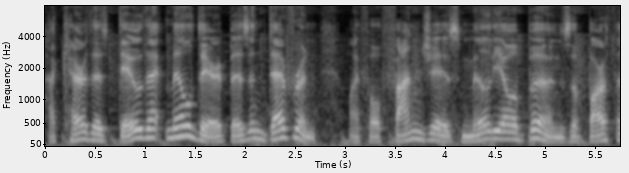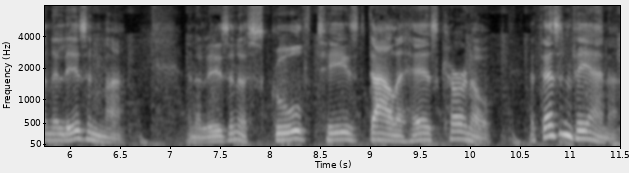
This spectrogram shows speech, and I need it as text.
ha cerdes deudec mildir bis in devron my fo fanges milio burns a barth an elizen ma. An elizen a school teas dal a hes kerno. A in Vienna.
